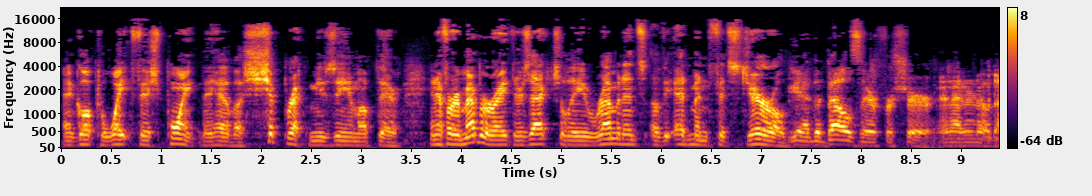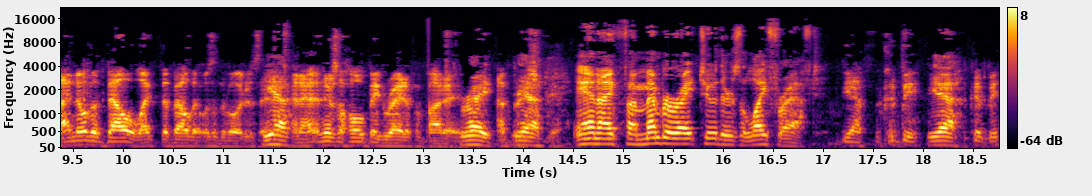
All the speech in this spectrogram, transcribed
and go up to Whitefish Point. They have a shipwreck museum up there, and if I remember right, there's actually remnants of the Edmund Fitzgerald. Yeah, the bell's there for sure. And I don't know. I know the bell, like the bell that was on the boat, is there. Yeah. And, I, and there's a whole big write up about it. Right. Yeah. sure. And I, if I remember right too, there's a life raft. Yeah, it could be. Yeah, It could be.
